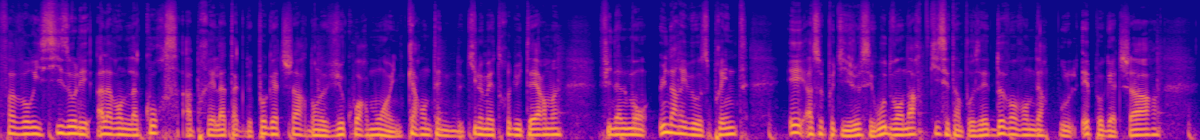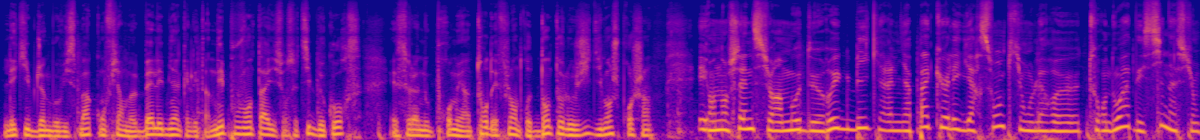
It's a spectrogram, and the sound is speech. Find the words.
favoris s'isoler à l'avant de la course, après l'attaque de Pogacar dans le vieux Quarmont à une quarantaine de kilomètres du terme. Finalement, une arrivée au sprint, et à ce petit jeu, c'est Wood van Aert qui s'est imposé devant Van Der Poel et Pogacar. L'équipe Jumbo-Visma confirme bel et bien qu'elle est un épouvantail sur ce type de course, et cela nous promet un Tour des Flandres d'anthologie dimanche prochain. Et on enchaîne sur un mot de rugby, car il n'y a pas que les garçons qui ont leur euh, tournoi destination.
